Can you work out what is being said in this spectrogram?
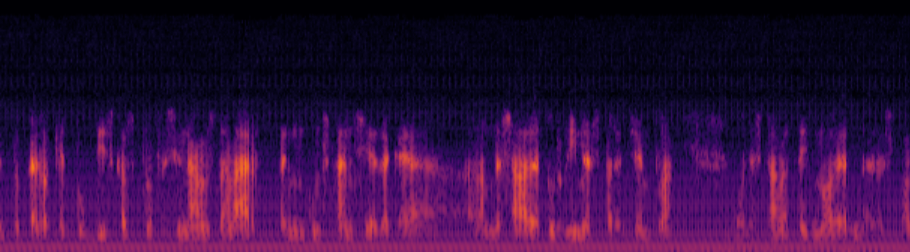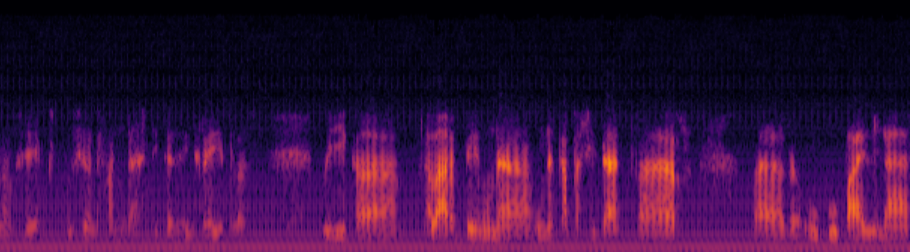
en tot cas el que et puc dir és que els professionals de l'art tenim constància de que a una sala de turbines, per exemple, on està la Tate Modern, es poden fer exposicions fantàstiques, increïbles. Vull dir que l'art té una, una capacitat per, per ocupar i donar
